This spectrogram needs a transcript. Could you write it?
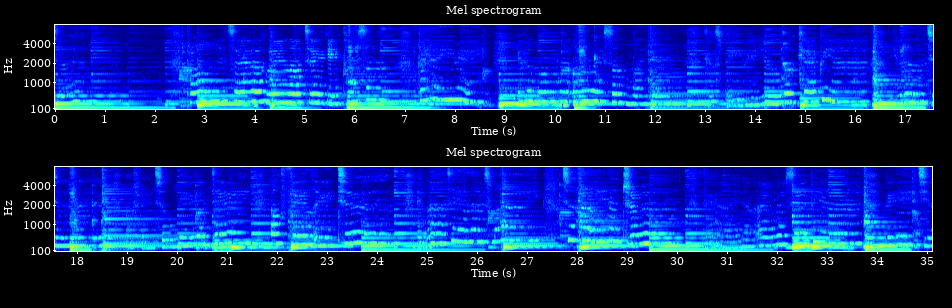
do. Promise I will not take it personally. 其实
